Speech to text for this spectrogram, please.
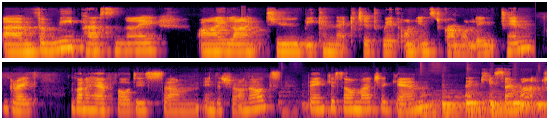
Um, for me personally, I like to be connected with on Instagram or LinkedIn. Great. I'm going to have all this um, in the show notes. Thank you so much again. Thank you so much.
